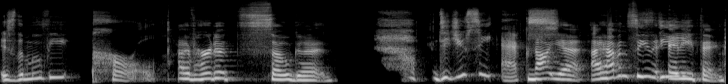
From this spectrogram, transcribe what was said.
is the movie Pearl. I've heard it's so good. Did you see X? Not yet. I haven't seen See- anything.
